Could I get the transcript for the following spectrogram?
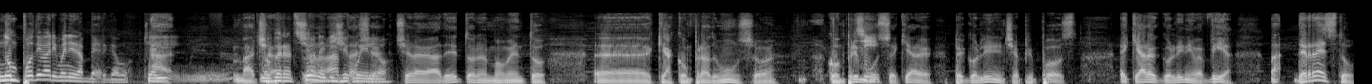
non poteva rimanere a Bergamo. Cioè, Ah, Ma l'operazione dice quello. Ce, ce l'aveva detto nel momento eh, che ha comprato Musso. Eh. Compri Sì. Musso, è chiaro che per Gollini c'è più posto. È chiaro che Gollini va via. Ma del resto,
